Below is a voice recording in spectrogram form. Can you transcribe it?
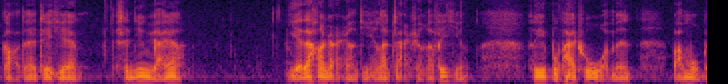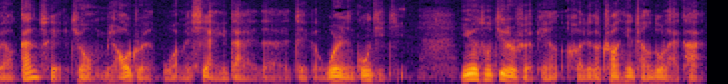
搞的这些神经元呀，也在航展上进行了展示和飞行。所以不排除我们把目标干脆就瞄准我们现一代的这个无人攻击机。因为从技术水平和这个创新程度来看，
